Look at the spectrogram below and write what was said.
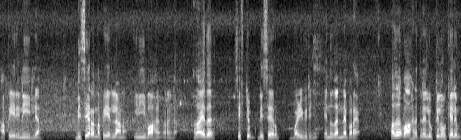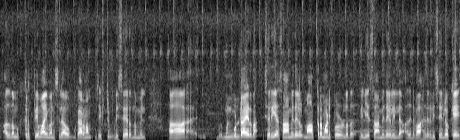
ആ പേര് ഇനിയില്ല. ഡിസയർ എന്ന പേരിലാണ് ഇനി ഈ വാഹനം ഇറങ്ങുക. അതായത് സ്വിഫ്റ്റും ഡിസയറും വഴി വിരിഞ്ഞു എന്ന് തന്നെ പറയാം. അത് വാഹനത്തിന്റെ ലുക്കിൽ നോക്കിയാലും അത് നമുക്ക് കൃത്യമായി മനസ്സിലാവും. കാരണം സ്വിഫ്റ്റും ഡിസയറും തമ്മിൽ മുൻപുണ്ടായിരുന്ന ചെറിയ സാമ്യതകൾ മാത്രമാണ് ഇപ്പോഴുള്ളത് വലിയ സാമ്യതകളില്ല. അതിന്റെ വാഹനത്തിന്റെ ഡിസൈനിലൊക്കെ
